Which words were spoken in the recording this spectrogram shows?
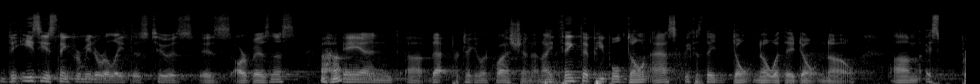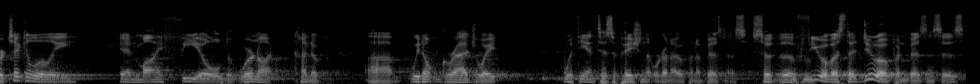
the easiest thing for me to relate this to is, is our business uh-huh. and uh, that particular question. And I think that people don't ask because they don't know what they don't know. Um, it's particularly in my field, we're not kind of, uh, we don't graduate with the anticipation that we're going to open a business. So the mm-hmm. few of us that do open businesses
